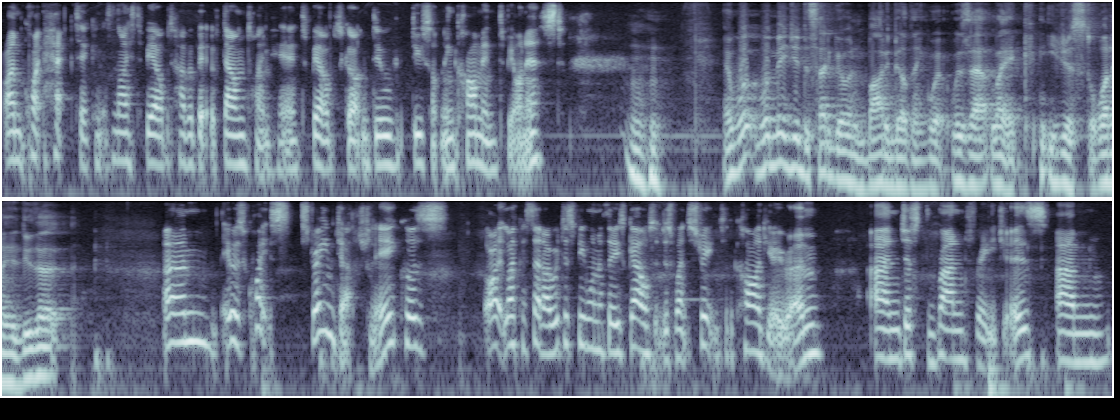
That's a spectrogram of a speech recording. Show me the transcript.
I'm quite hectic, and it's nice to be able to have a bit of downtime here to be able to go out and do do something calming. To be honest. Mm-hmm. And what what made you decide to go in bodybuilding? What, was that like? You just wanted to do that? Um, it was quite strange actually, because I, like I said, I would just be one of those girls that just went straight into the cardio room and just ran for ages. Um,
